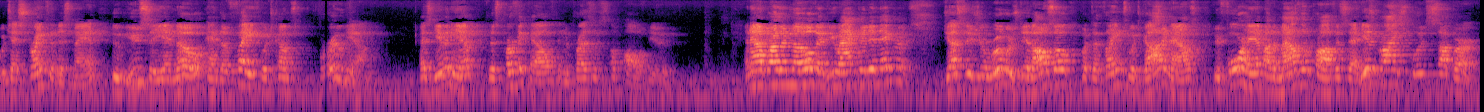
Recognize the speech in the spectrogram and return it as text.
which has strengthened this man, whom you see and know, and the faith which comes through him has given him this perfect health in the presence of all of you. And now, brethren, know that you acted in ignorance, just as your rulers did also, but the things which God announced beforehand by the mouth of the prophets that his Christ would suffer,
